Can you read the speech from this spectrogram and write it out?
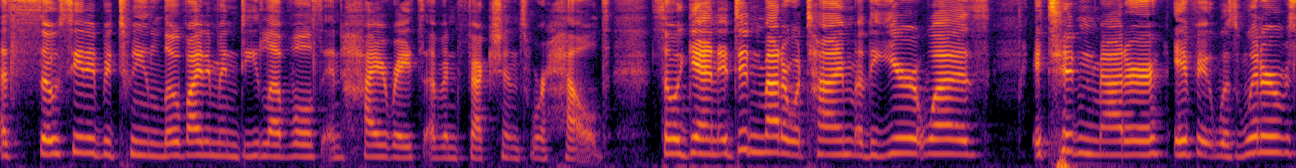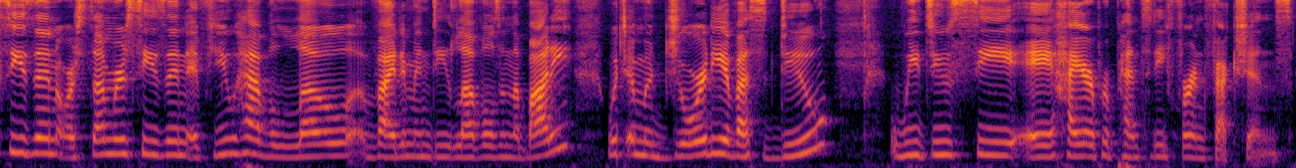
associated between low vitamin D levels and high rates of infections were held. So, again, it didn't matter what time of the year it was. It didn't matter if it was winter season or summer season. If you have low vitamin D levels in the body, which a majority of us do, we do see a higher propensity for infections.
